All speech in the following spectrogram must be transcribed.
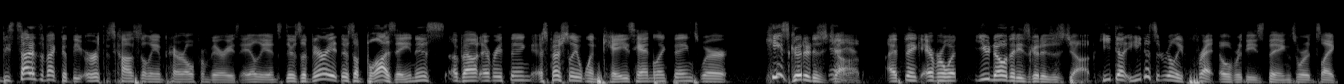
besides the fact that the Earth is constantly in peril from various aliens, there's a very there's a blaseness about everything, especially when Kay's handling things where he's good at his Yeah, job. I think everyone, you know that he's good at his job. He does. He doesn't really fret over these things where it's like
